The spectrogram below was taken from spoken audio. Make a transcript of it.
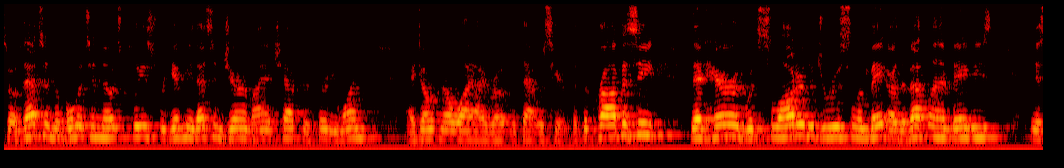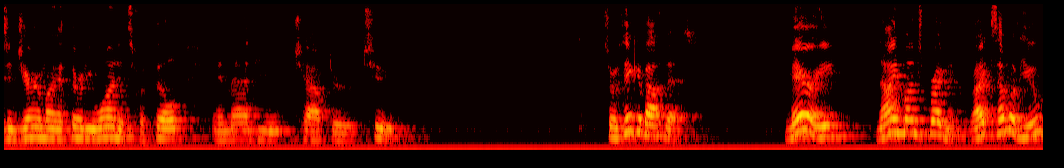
So if that's in the bulletin notes, please forgive me. That's in Jeremiah chapter 31. I don't know why I wrote that that was here. But the prophecy that Herod would slaughter the Jerusalem ba- or the Bethlehem babies is in Jeremiah 31. It's fulfilled in Matthew chapter 2. So think about this. Mary, nine months pregnant, right? Some of you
